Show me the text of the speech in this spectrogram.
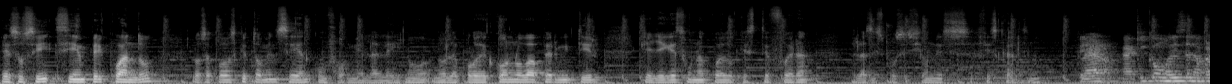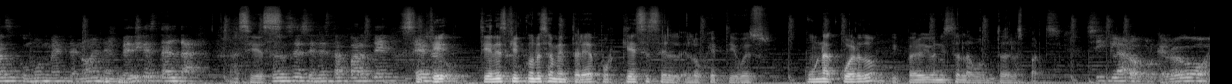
eso sí, siempre y cuando los acuerdos que tomen sean conforme a la ley. No, no la PRODECON no va a permitir que llegues a un acuerdo que esté fuera de las disposiciones fiscales, ¿no? Claro, aquí como dice la frase comúnmente, ¿no? En el pedir está el dar. Así es. Entonces, en esta parte... Sí, tienes que ir con esa mentalidad porque ese es el, el objetivo, es un acuerdo y pero ello necesita la voluntad de las partes. Sí, claro, porque luego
